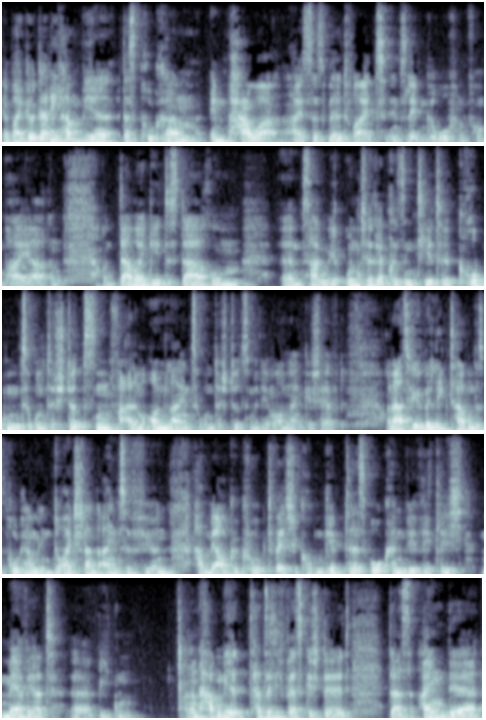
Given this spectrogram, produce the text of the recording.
Ja, bei GoDaddy haben wir das Programm Empower, heißt es weltweit, ins Leben gerufen vor ein paar Jahren. Und dabei geht es darum, ähm, sagen wir, unterrepräsentierte Gruppen zu unterstützen, vor allem online zu unterstützen mit dem Online-Geschäft. Und als wir überlegt haben, das Programm in Deutschland einzuführen, haben wir auch geguckt, welche Gruppen gibt es, wo können wir wirklich Mehrwert äh, bieten. dann haben wir tatsächlich festgestellt, dass ein der,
